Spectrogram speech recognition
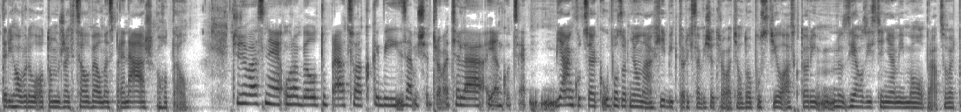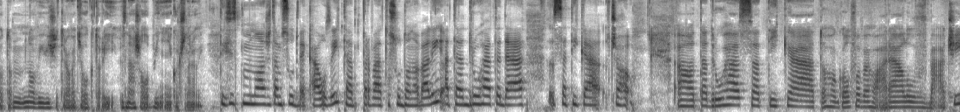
Vtedy hovoril o tom, že chcel wellness pre náš hotel. Čiže vlastne urobil tú prácu ako keby za vyšetrovateľa Jan Kuciak. Jan Kuciak upozornil na chyby, ktorých sa vyšetrovateľ dopustil a s, ktorým, s jeho zisteniami mohol pracovať potom nový vyšetrovateľ, ktorý znášal obvinenie Kočnerovi. Ty si spomenula, že tam sú dve kauzy. Tá prvá to sú donovali a tá druhá teda sa týka čoho? Tá druhá sa týka toho golfového areálu v Báči.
